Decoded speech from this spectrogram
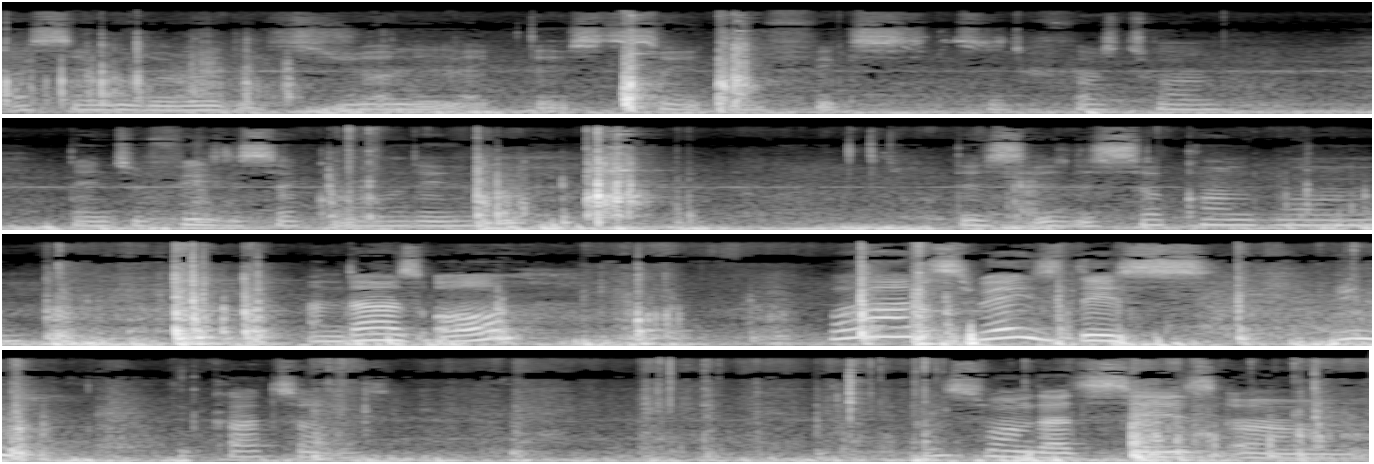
assembled already. It's usually like this so you can fix. This is the first one then to fix the second one then this is the second one. And that's all? What? Where is this? Bring the carton. This one that says um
